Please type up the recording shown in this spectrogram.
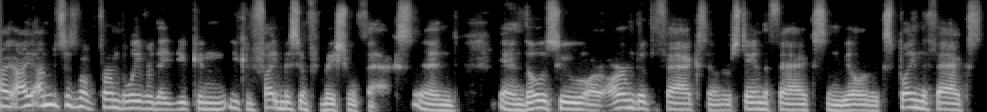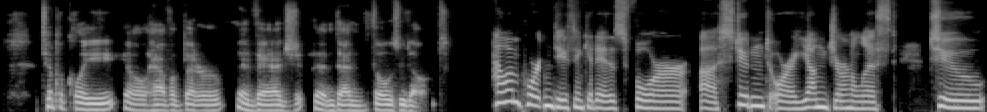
I, am just a firm believer that you can you can fight misinformation with facts, and and those who are armed with the facts, and understand the facts, and be able to explain the facts, typically you know have a better advantage than, those who don't. How important do you think it is for a student or a young journalist to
